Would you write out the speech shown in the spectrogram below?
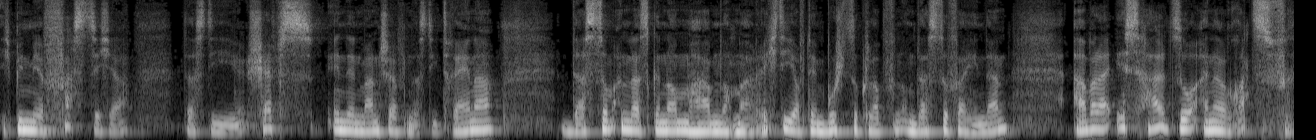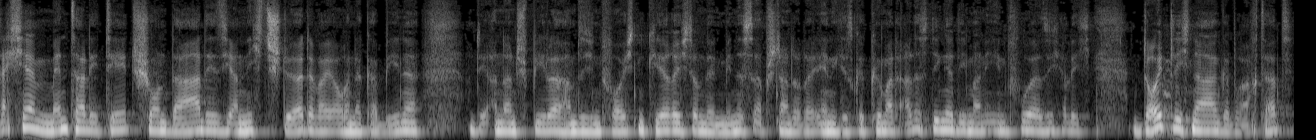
Ich bin mir fast sicher, dass die Chefs in den Mannschaften, dass die Trainer das zum Anlass genommen haben, nochmal richtig auf den Busch zu klopfen, um das zu verhindern. Aber da ist halt so eine rotzfreche Mentalität schon da, die sich an nichts stört. Er war ja auch in der Kabine und die anderen Spieler haben sich in feuchten Kehricht um den Mindestabstand oder ähnliches gekümmert. Alles Dinge, die man ihnen vorher sicherlich deutlich nahegebracht hat.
